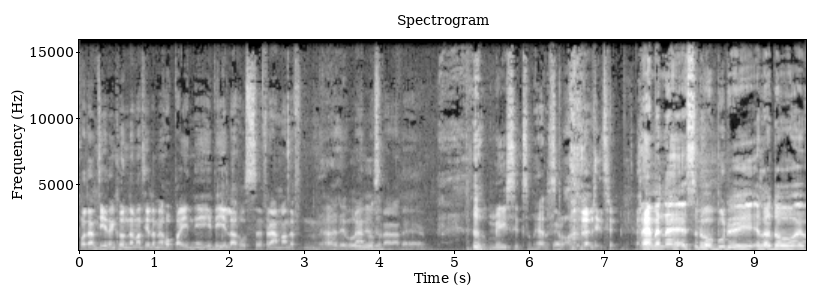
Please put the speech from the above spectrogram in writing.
På den tiden kunde man till och med hoppa in i, i bilar hos eh, främmande mm, Ja, det var män och sådär. Det, Hur mysigt som helst. det var väldigt. Nej men eh, så då bodde vi, eller då eh,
